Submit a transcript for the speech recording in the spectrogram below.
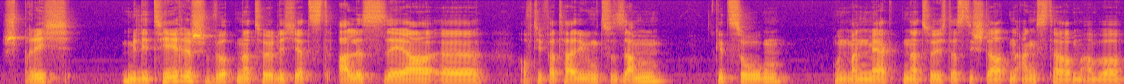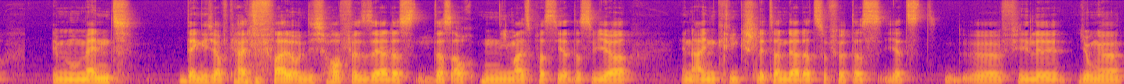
Sprich, militärisch wird natürlich jetzt alles sehr äh, auf die Verteidigung zusammengezogen. Und man merkt natürlich, dass die Staaten Angst haben, aber im Moment denke ich auf keinen Fall und ich hoffe sehr, dass das auch niemals passiert, dass wir in einen Krieg schlittern, der dazu führt, dass jetzt äh, viele junge,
